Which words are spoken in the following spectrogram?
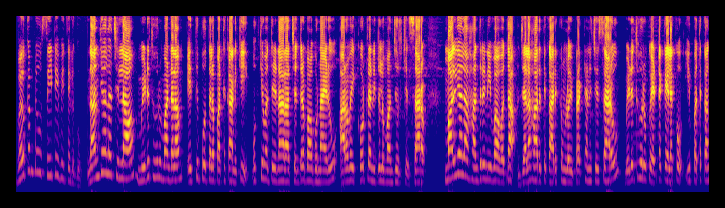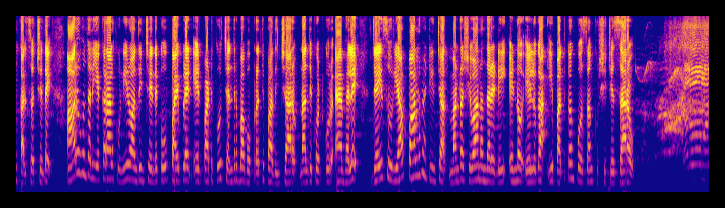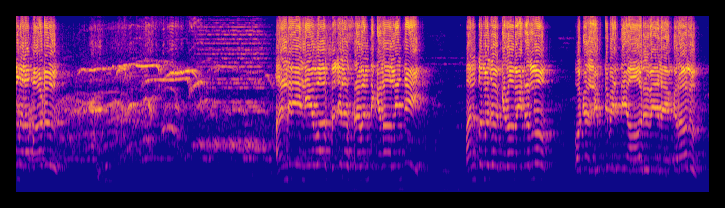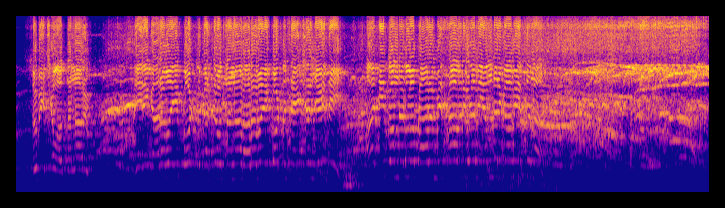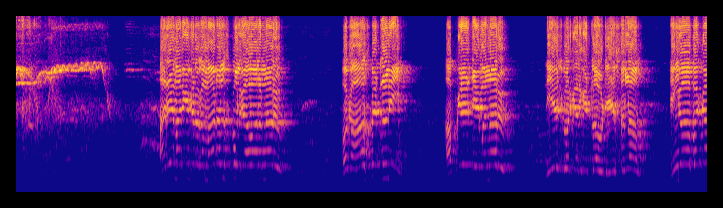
Welcome to CTV Telugu. Nandyal జిల్లా మిడుతూరు మండలం ఎత్తిపోతల పథకానికి ముఖ్యమంత్రి నారా చంద్రబాబు నాయుడు అరవై కోట్ల నిధులు మంజూరు చేశారు. మల్యాల హంద్రినీవా వద్ద జలహారతి కార్యక్రమంలో ఈ ప్రకటన చేశారు. మిడుతూరుకు ఎట్టకేలకు ఈ పథకం కలిసొచ్చింది. ఆరు వందల ఎకరాలకు నీరు అందించేందుకు పైప్ లైన్ ఏర్పాటుకు చంద్రబాబు ప్రతిపాదించారు. Nandikotkur MLA Jayasurya parliament incharge Mandra Sivananda Reddy ఎన్నో ఏళ్ళుగా ఈ పథకం కోసం కృషి చేశారు. పంతొమ్మిదో కిలోమీటర్లో ఒక లిఫ్ట్ పెడితే ఆరు వేల ఎకరాలు సుభిక్షం అవుతున్నారు. దీనికి అరవై కోట్లు ఖర్చు అవుతున్నారు. అరవై కోట్లు శాంక్షన్ చేసి అతి తొందరలో ప్రారంభిస్తామని కూడా మీ అందరికీ హామీ ఇస్తున్నా. అదే మరి ఇక్కడ ఒక మోడల్ స్కూల్ కావాలన్నారు. ఒక హాస్పిటల్ని అప్గ్రేడ్ చేయమన్నారు నియోజకవర్గానికి ఎట్లా ఒకటి చేస్తున్నాం? ఇంకో పక్క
